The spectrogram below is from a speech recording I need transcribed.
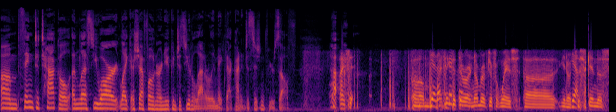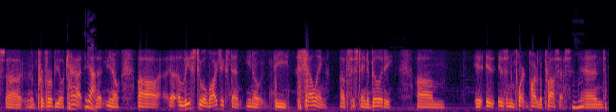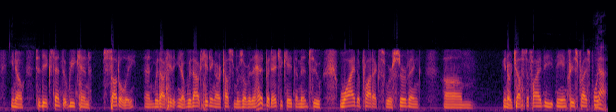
um, thing to tackle unless you are like a chef owner and you can just unilaterally make that kind of decision for yourself. I think. Um, Yeah, I think that there are a number of different ways, uh, you know, Yeah. to skin this uh, proverbial cat. Yeah. That you know, uh, at least to a large extent, you know, the selling of sustainability um, is, is an important part of the process. And you know, to the extent that we can subtly and without hitting, you know, without hitting our customers over the head, but educate them into why the products we're serving, um, you know, justify the the increased price point Yeah.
